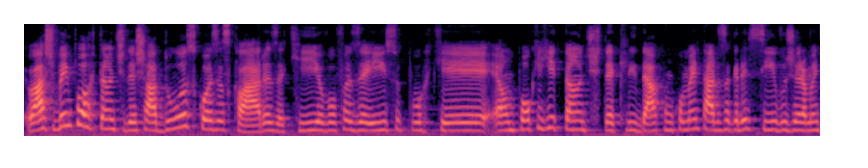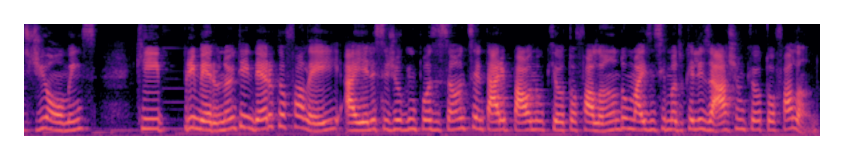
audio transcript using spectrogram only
Eu acho bem importante deixar duas coisas claras aqui. Eu vou fazer isso porque é um pouco irritante ter que lidar com comentários agressivos, geralmente de homens, que, primeiro, não entenderam o que eu falei, aí eles se julgam em posição de sentar e pau no que eu tô falando, mas em cima do que eles acham que eu tô falando.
